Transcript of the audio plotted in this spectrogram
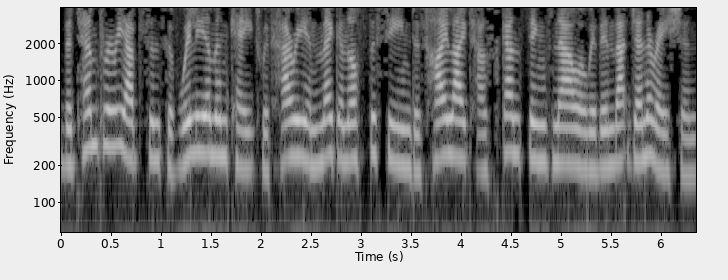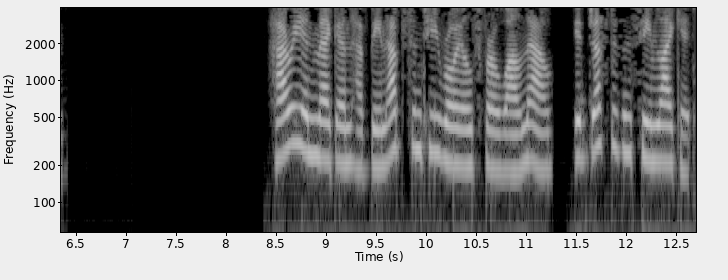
the temporary absence of William and Kate with Harry and Meghan off the scene does highlight how scant things now are within that generation. Harry and Meghan have been absentee royals for a while now, it just doesn't seem like it,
